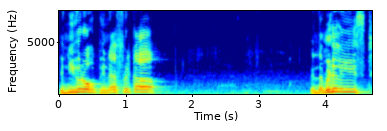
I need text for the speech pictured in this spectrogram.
in Europe, in Africa, in the Middle East,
